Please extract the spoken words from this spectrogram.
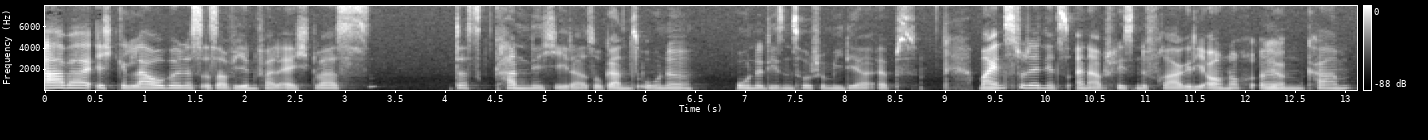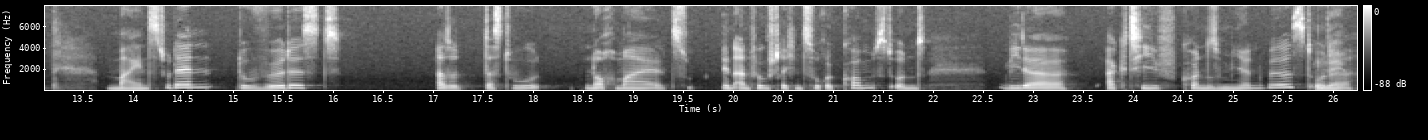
aber ich glaube, das ist auf jeden Fall echt was, das kann nicht jeder so ganz ohne, ohne diesen Social Media Apps. Meinst du denn, jetzt eine abschließende Frage, die auch noch Ja. ähm, kam, meinst du denn, du würdest, also dass du nochmal in Anführungsstrichen zurückkommst und wieder aktiv konsumieren wirst? Oder?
